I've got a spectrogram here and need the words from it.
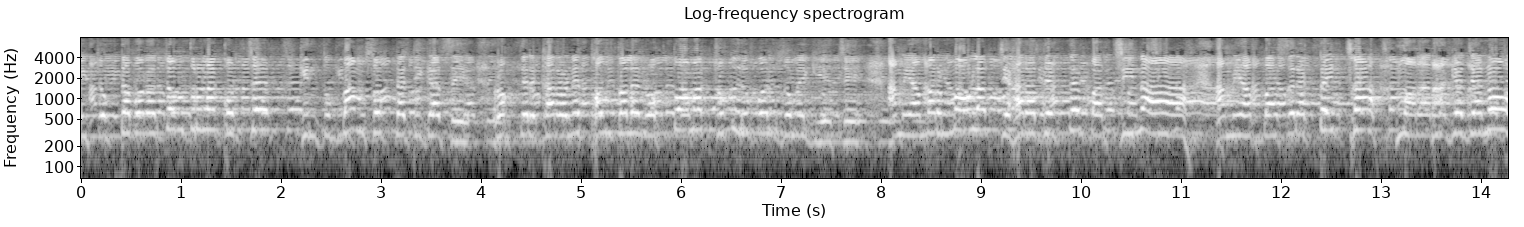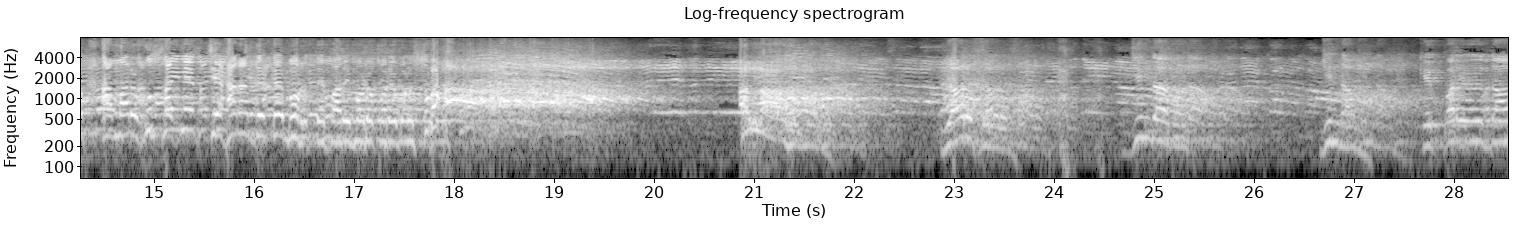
এই চোখটা বড় যন্ত্রণা করছে, কিন্তু বাম চোখটা ঠিক আছে। রক্তের কারণে থলথলে রক্ত আমার চোখের উপর জমে গিয়েছে। আমি আমার মাওলার চেহারা দেখতে পাচ্ছি না। আমি আব্বাসের একটা ইচ্ছা, মরার আগে যেন আমার হুসাইনের চেহারা দেখে মরতে পারি। বড় করে বড় সুবাহ আল্লাহ یا رسول اللہ، زندہ باد زندہ باد، کہ پردہ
